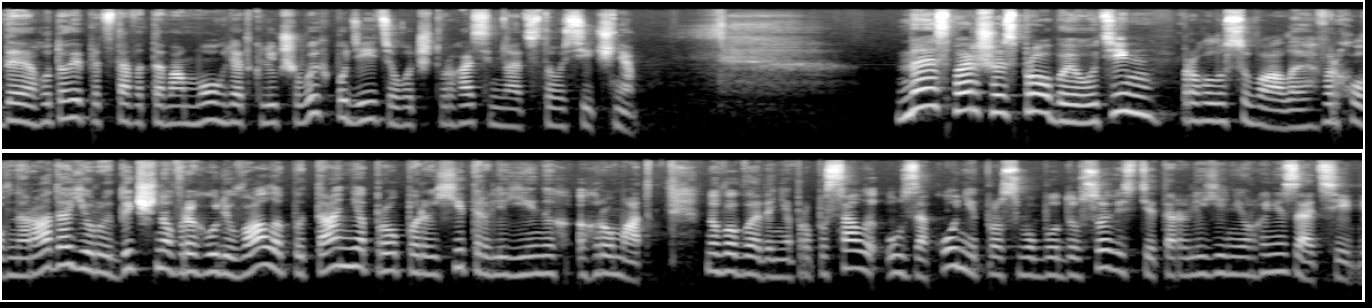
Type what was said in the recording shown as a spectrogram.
де готові представити вам огляд ключових подій цього четверга, 17 січня. Не з першої спроби, утім, проголосували. Верховна Рада юридично врегулювала питання про перехід релігійних громад. Нововведення прописали у законі про свободу совісті та релігійні організації.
